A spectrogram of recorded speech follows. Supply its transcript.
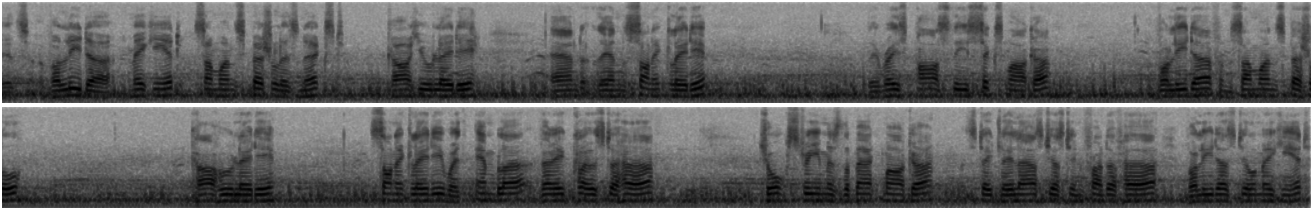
It's Valida making it. Someone Special is next. Kahoo Lady and then Sonic Lady. They race past the six marker. Valida from Someone Special. Kahoo Lady. Sonic Lady with Embla very close to her. Chalk Stream is the back marker. Stately Lass just in front of her. Valida still making it.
